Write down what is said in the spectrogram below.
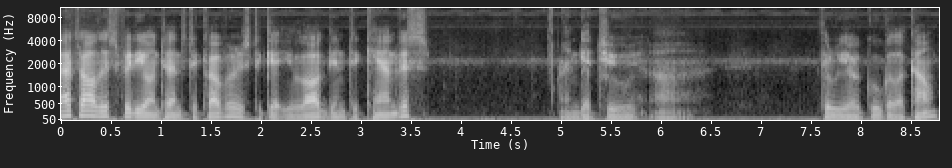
that's all this video intends to cover is to get you logged into Canvas and get you uh, through your Google account.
